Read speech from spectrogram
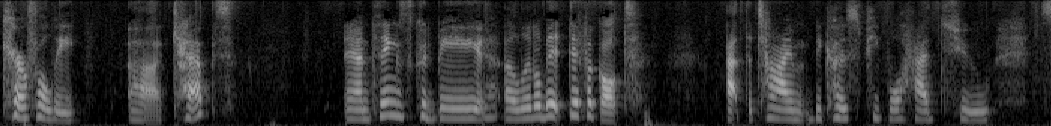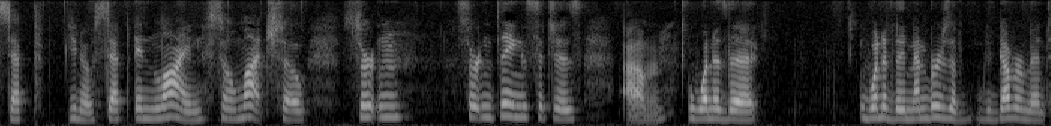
carefully uh, kept, and things could be a little bit difficult at the time because people had to step, you know, step in line so much. So certain certain things, such as um, one of the one of the members of the government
